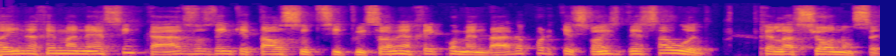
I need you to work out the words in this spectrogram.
ainda remanescem casos em que tal substituição é recomendada por questões de saúde. Relacionam-se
